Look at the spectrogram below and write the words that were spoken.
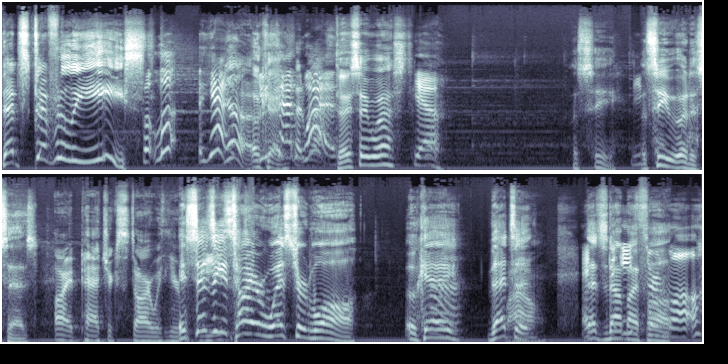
that's definitely east. But look, yeah, Yeah. you Okay. said Said west. Did I say west? Yeah. Let's see. You Let's see said what it says. All right, Patrick Star with your. It says the beast. entire western wall. Okay, that's Wow. a that's It's not the my eastern fault. Wall.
